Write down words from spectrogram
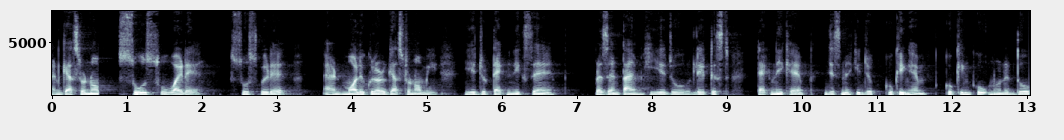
and gastronomy sous vide sous vide and molecular gastronomy ये जो टेक्निक्स हैं प्रेजेंट टाइम की ये जो लेटेस्ट टेक्निक है, जिसमें कि जो कुकिंग है कुकिंग को उन्होंने दो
